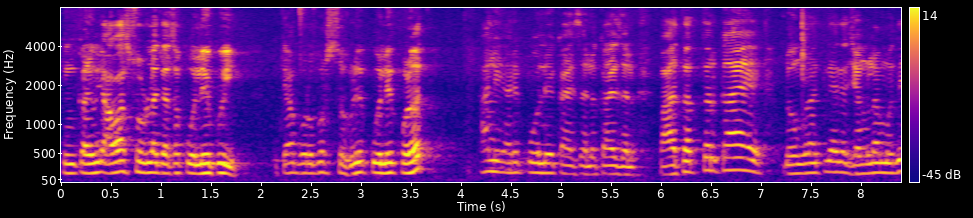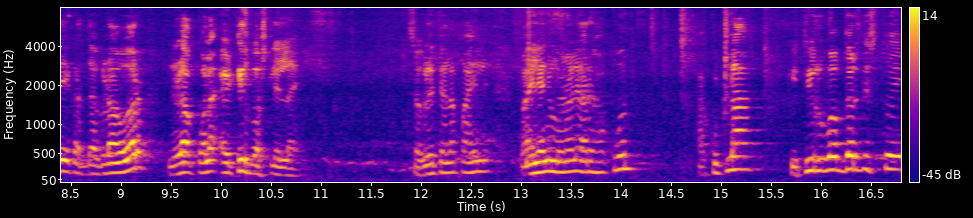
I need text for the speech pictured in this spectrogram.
किंकाळ म्हणजे आवाज सोडला त्याचा कोल्हेकुई त्याबरोबर सगळे कोले पळत आले. अरे कोण आहे काय झालं काय झालं? पाहतात तर काय? डोंगरातल्या त्या जंगलामध्ये एका दगडावर निळा कोला ऐटीत बसलेला आहे. सगळे त्याला पाहिले. पाहिले आणि म्हणाले अरे हा कोण? हा कुठला? किती रुबाबदार दिसतोय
